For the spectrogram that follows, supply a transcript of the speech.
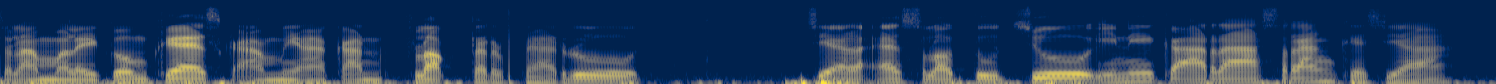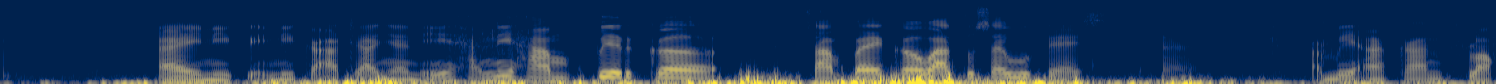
Assalamualaikum guys. Kami akan vlog terbaru JLS Lot 7 ini ke arah Serang guys ya. Nah ini ini keadaannya nih. Ini hampir ke sampai ke Watu Sewu guys. Nah, kami akan vlog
